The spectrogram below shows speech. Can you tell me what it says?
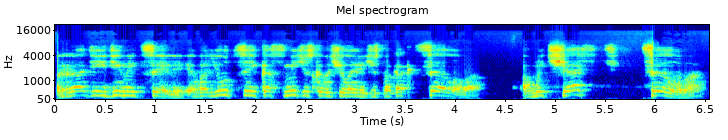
ради единой цели, эволюции космического человечества как целого, а мы часть целого.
